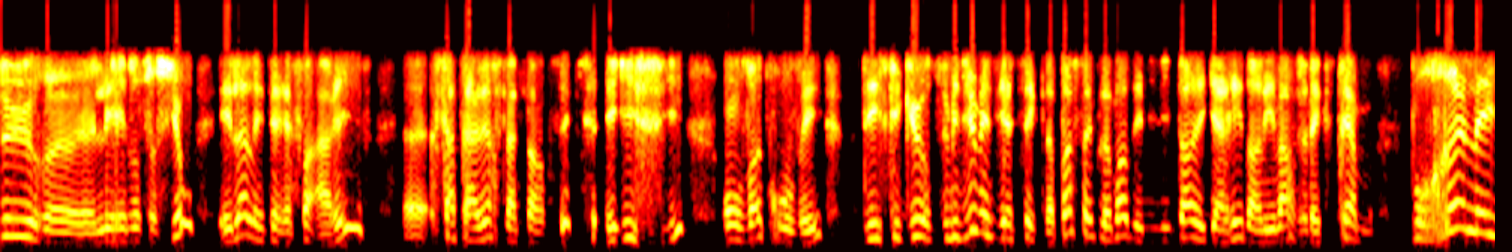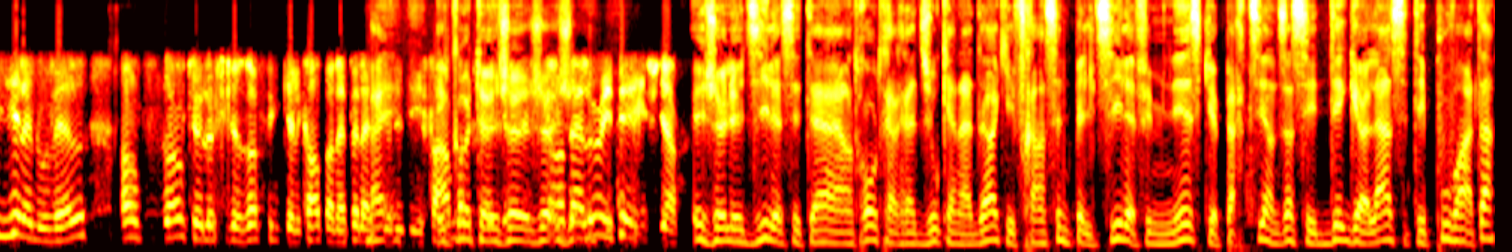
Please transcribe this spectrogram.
sur euh, les réseaux sociaux, et là, l'intéressant arrive, euh, ça traverse l'Atlantique, et ici, on va trouver des figures du milieu médiatique, pas simplement des militants égarés dans les marges de l'extrême, pour relayer la nouvelle en disant que le philosophe Finkielkraut en appelle à ben, des femmes. Écoute, je, je, scandaleux et terrifiant. Et je le dis, c'était entre autres à Radio-Canada, qui est Francine Pelletier, la féministe, qui est partie en disant c'est dégueulasse, c'est épouvantable.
